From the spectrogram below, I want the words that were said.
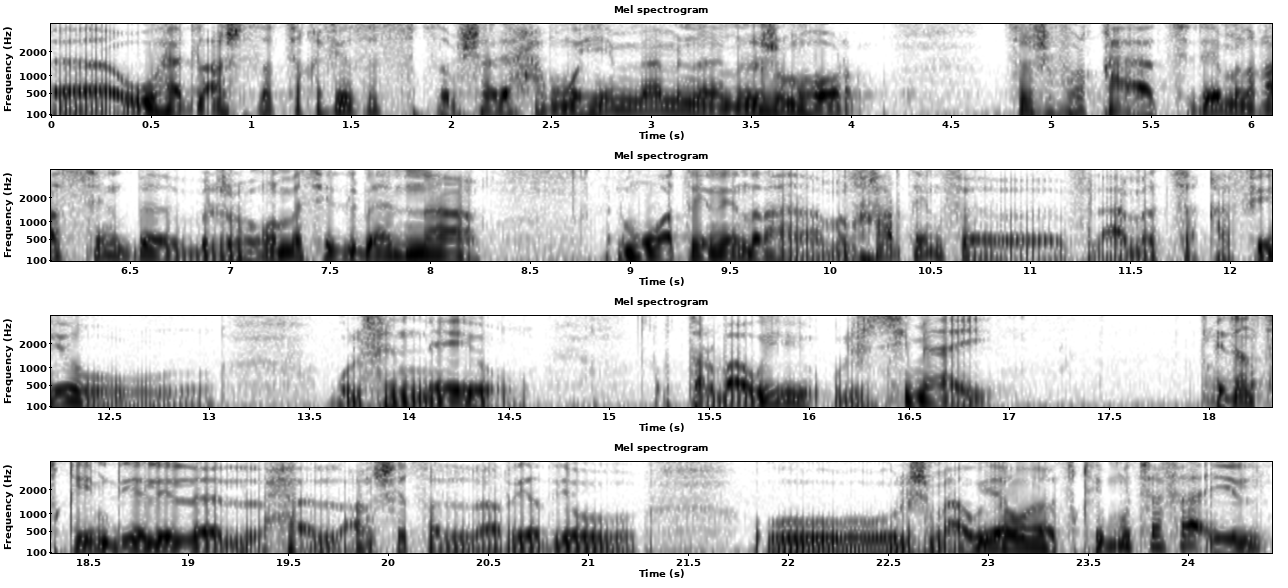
آه وهذه الأنشطة الثقافية تستقطب شريحة مهمة من من الجمهور. تنشوفوا القاعات دائما غاصين بالجمهور مثل بان المواطنين راه منخرطين في, في العمل الثقافي والفني والتربوي والاجتماعي. إذا التقييم ديالي الأنشطة الرياضية والجمعويه هو تقييم متفائل.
